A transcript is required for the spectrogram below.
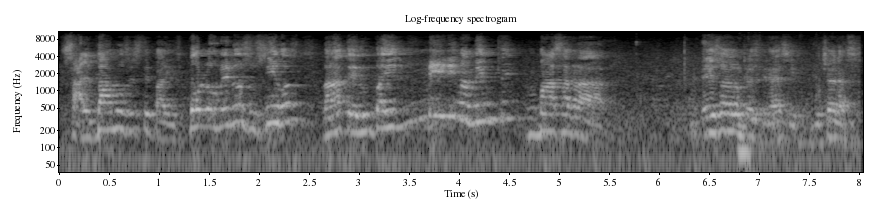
salvamos este país. Por lo menos sus hijos van a tener un país mínimamente más agradable. Eso es lo que les quería decir. Muchas gracias.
